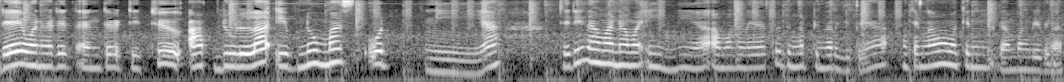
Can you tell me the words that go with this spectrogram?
Day 132 Abdullah ibnu Mas'ud Nih ya. Jadi nama-nama ini ya Amahlea tuh denger-dengar gitu ya. Makin lama makin gampang didengar.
